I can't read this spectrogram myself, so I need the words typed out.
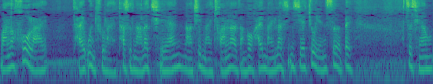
完了，后来。才问出来，他是拿了钱拿去买船了，然后还买了一些救援设备。之前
